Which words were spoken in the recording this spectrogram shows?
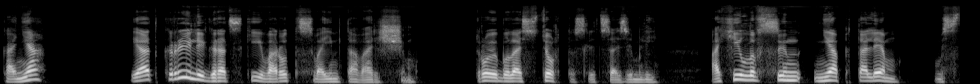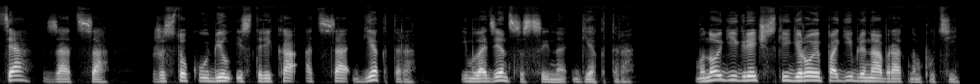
коня и открыли городские ворота своим товарищам. Трое была стерта с лица земли. Ахиллов сын Неопталем, мстя за отца, жестоко убил и старика отца Гектора, и младенца сына Гектора. Многие греческие герои погибли на обратном пути.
